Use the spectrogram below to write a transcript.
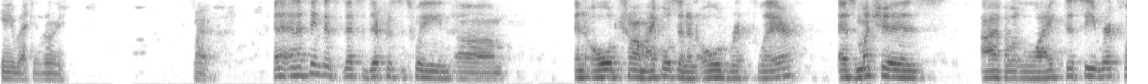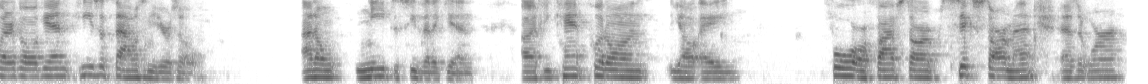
Came back in the ring. Right. And, and I think that's that's the difference between um, an old Shawn Michaels and an old Ric Flair. As much as I would like to see Ric Flair go again, he's a thousand years old. I don't need to see that again. Uh, if you can't put on, you know, a four or five star, six star match, as it were,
